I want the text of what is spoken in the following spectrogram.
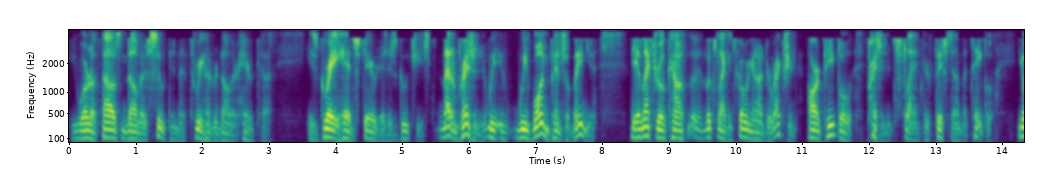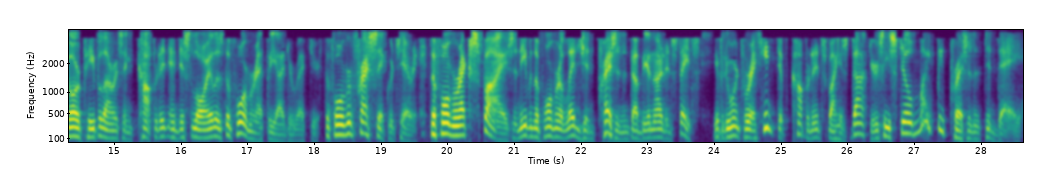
He wore a thousand dollar suit and a three hundred dollar haircut. His gray head stared at his Gucci's. Madam President, we we've won Pennsylvania. The electoral count uh, looks like it's going in our direction. Our people, President slammed her fist on the table. Your people are as incompetent and disloyal as the former FBI director, the former press secretary, the former ex-spies, and even the former alleged president of the United States. If it weren't for a hint of competence by his doctors, he still might be president today.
